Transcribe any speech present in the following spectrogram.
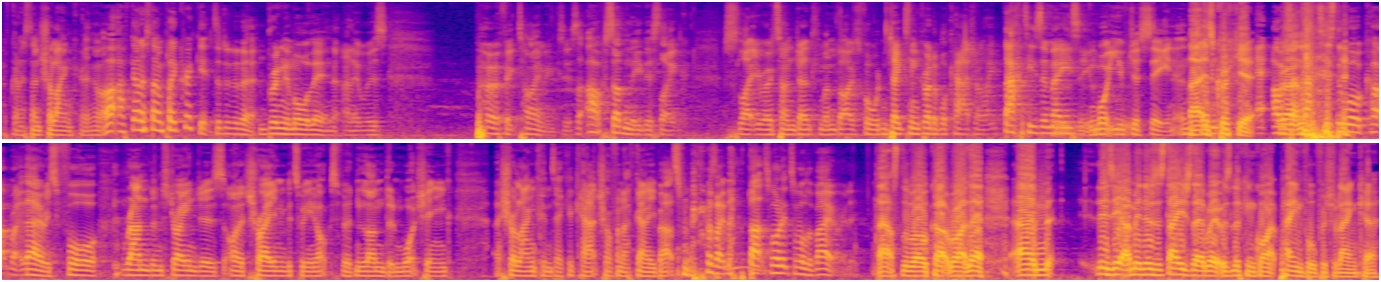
Afghanistan, Sri Lanka." And they were, oh, Afghanistan play cricket, da, da, da, da, and bring them all in, and it was perfect timing because it's like, oh, suddenly this like slightly rotund gentleman dives forward and takes an incredible catch. And I'm like, that is amazing what you've just seen. And That is some- cricket. I was Right. like, that is the World Cup right there. Is four random strangers on a train between Oxford and London watching a Sri Lankan take a catch off an Afghani batsman. I was like, that, that's what it's all about, really. That's the World Cup right there. Um, Lizzie, I mean, there was a stage there where it was looking quite painful for Sri Lanka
